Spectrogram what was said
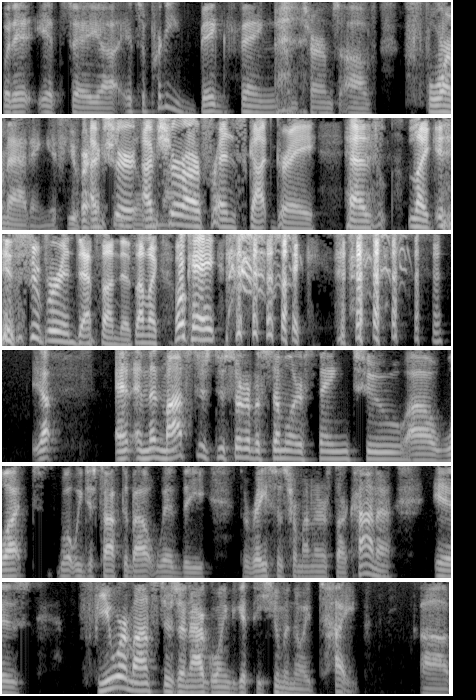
but it, it's a uh, it's a pretty big thing in terms of formatting. If you I'm sure I'm sure our friend Scott Gray has like is super in depth on this. I'm like, okay, like, Yep. And and then monsters do sort of a similar thing to uh, what what we just talked about with the the races from Unearthed Arcana is fewer monsters are now going to get the humanoid type uh,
